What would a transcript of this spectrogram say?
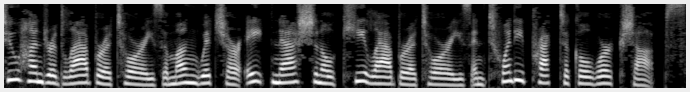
200 laboratories among which are eight national key laboratories and 20 practical workshops.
